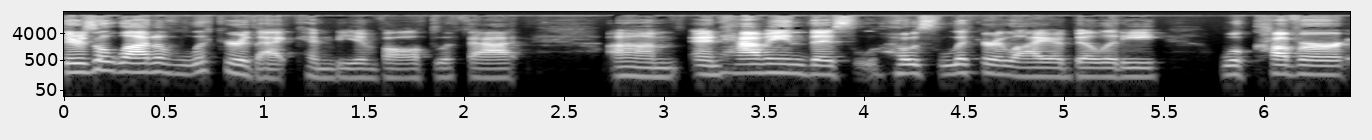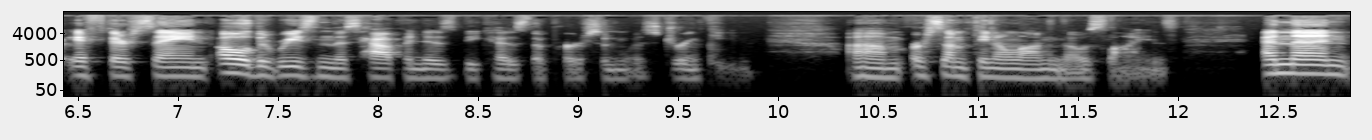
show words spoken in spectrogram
there's a lot of liquor that can be involved with that. Um, and having this host liquor liability will cover if they're saying, oh, the reason this happened is because the person was drinking um, or something along those lines. And then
